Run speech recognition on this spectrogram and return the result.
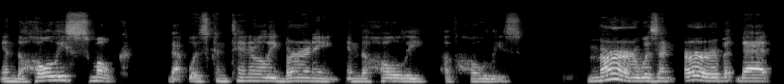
in the holy smoke that was continually burning in the Holy of Holies. Myrrh was an herb that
